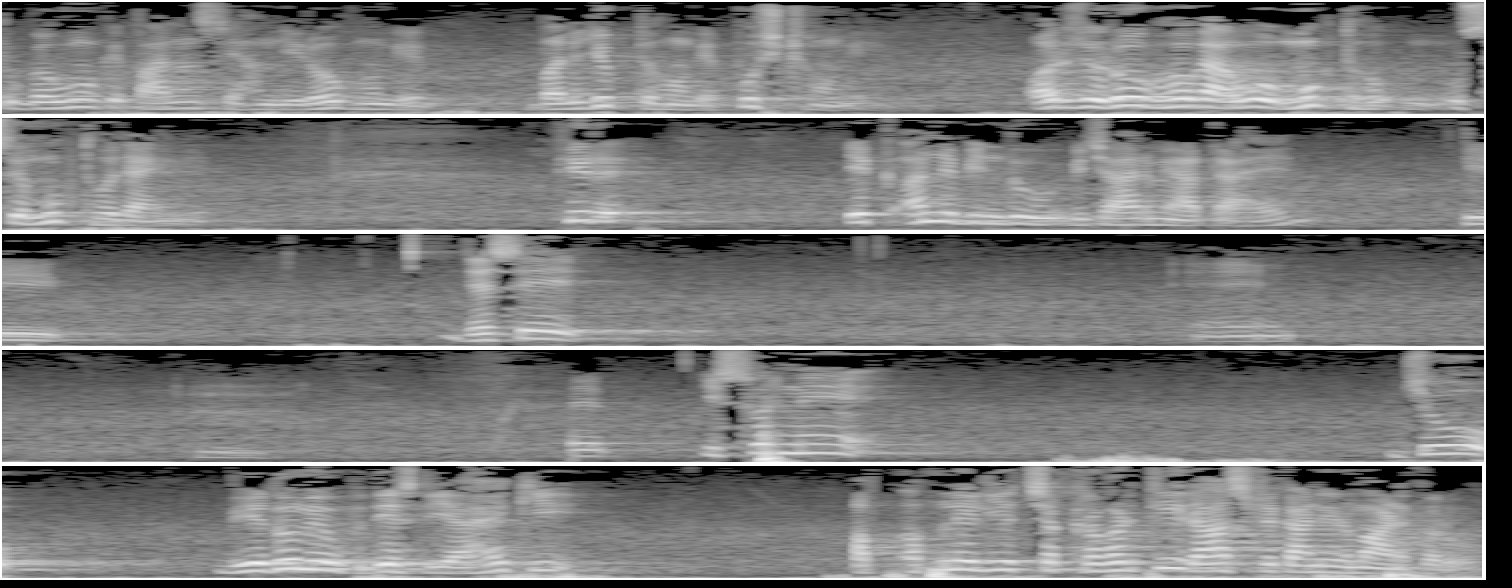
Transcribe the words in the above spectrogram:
तो गौओं के पालन से हम निरोग होंगे, बलयुक्त होंगे, पुष्ट होंगे। और जो रोग होगा, वो मुक्त हो, उससे मुक्त हो जाएँगे। फिर एक अन्य बिंदु विचार में आता है कि जैसे ईश्वर ने जो वेदों में उपदेश दिया है कि अप, अपने लिए चक्रवर्ती राष्ट्र का निर्माण करो।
